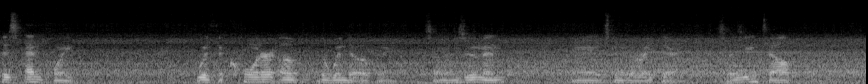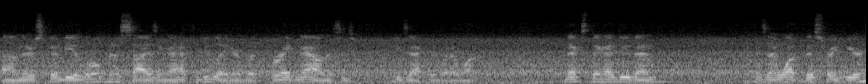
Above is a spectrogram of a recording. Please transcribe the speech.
this endpoint with the corner of the window opening. So I'm going to zoom in, and it's going to go right there. So as you can tell, um, there's going to be a little bit of sizing I have to do later, but for right now, this is exactly what I want. Next thing I do then is I want this right here,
